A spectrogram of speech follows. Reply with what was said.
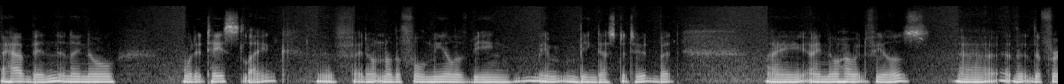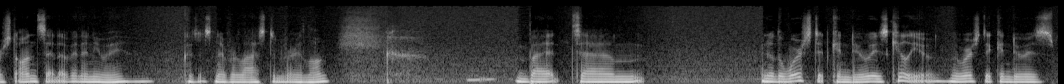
I have been, and I know what it tastes like. If I don't know the full meal of being being destitute, but I I know how it feels. Uh, the the first onset of it, anyway, because it's never lasted very long. But um, you know, the worst it can do is kill you. The worst it can do is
